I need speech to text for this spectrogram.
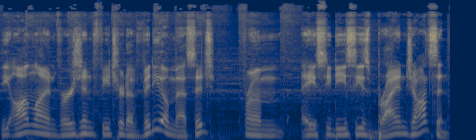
The online version featured a video message from ACDC's Brian Johnson,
